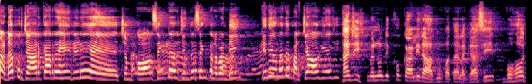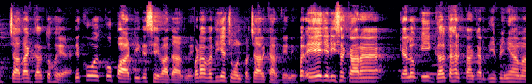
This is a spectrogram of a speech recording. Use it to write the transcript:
ਤੁਹਾਡਾ ਪ੍ਰਚਾਰ ਕਰ ਰਹੇ ਜਿਹੜੇ ਚਮਕੌਰ ਸਿੰਘ ਤੇ ਰਜਿੰਦਰ ਸਿੰਘ ਤਲਵੰਡੀ, ਕਹਿੰਦੇ ਉਹਨਾਂ ਦੇ ਪਰਚਾ ਹੋ ਗਿਆ ਜੀ। ਹਾਂਜੀ, ਮੈਨੂੰ ਦੇਖੋ ਕਾਲੀ ਰਾਤ ਨੂੰ ਪਤਾ ਲੱਗਾ ਸੀ, ਬਹੁਤ ਜ਼ਿਆਦਾ ਗਲਤ ਹੋਇਆ। ਦੇਖੋ, ਇੱਕੋ ਪਾਰਟੀ ਦੇ ਸੇਵਾਦਾਰ ਨੇ, ਬੜਾ ਵਧੀਆ ਚੋਣ ਪ੍ਰਚਾਰ ਕਰਦੇ ਨੇ। ਪਰ ਇਹ ਜਿਹੜੀ ਸਰਕਾਰਾਂ ਕਹਿ ਲੋ ਕਿ ਗਲਤ ਹਰਕਤਾਂ ਕਰਦੀਆਂ ਪਈਆਂ ਵਾ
